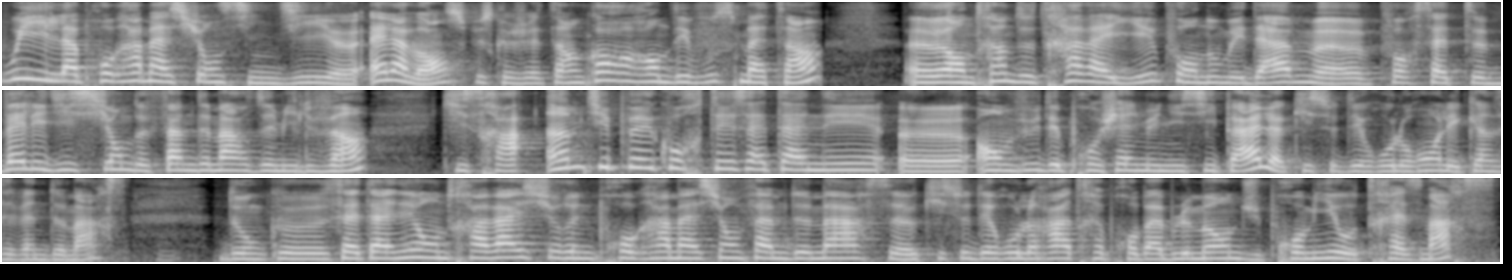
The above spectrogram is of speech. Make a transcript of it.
Oui, la programmation, Cindy, euh, elle avance, puisque j'étais encore en rendez-vous ce matin, euh, en train de travailler pour nous, mesdames, euh, pour cette belle édition de Femmes de Mars 2020 qui sera un petit peu écourtée cette année en vue des prochaines municipales qui se dérouleront les 15 et 22 mars. Donc cette année, on travaille sur une programmation Femmes de Mars qui se déroulera très probablement du 1er au 13 mars.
